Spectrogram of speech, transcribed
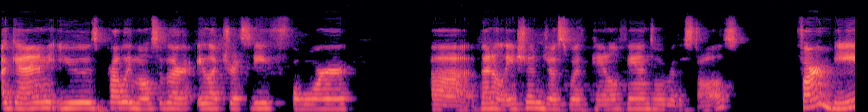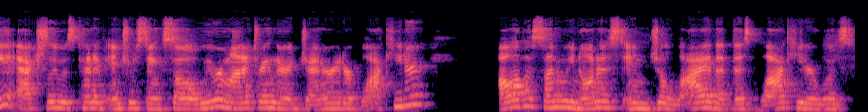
again use probably most of their electricity for uh, ventilation just with panel fans over the stalls. Farm B actually was kind of interesting. So we were monitoring their generator block heater. All of a sudden, we noticed in July that this block heater was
